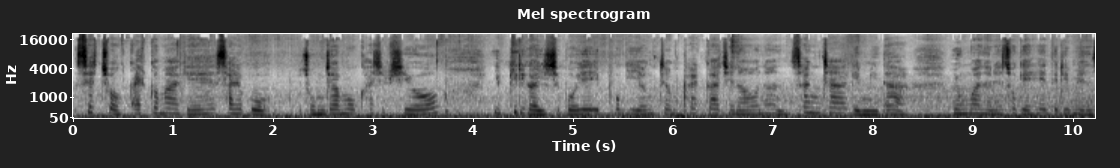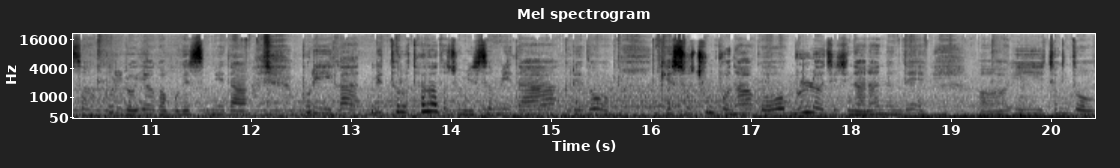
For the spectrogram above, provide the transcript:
새촉 깔끔하게 살구 종자목 하십시오. 입길이가 25에 입폭이 0.8까지 나오는 상작입니다. 6만원에 소개해드리면서 뿌리로 이어가 보겠습니다. 뿌리가 밑으로 타나도 좀 있습니다. 그래도 개수 충분하고 물러지진 않았는데 어, 이 정도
